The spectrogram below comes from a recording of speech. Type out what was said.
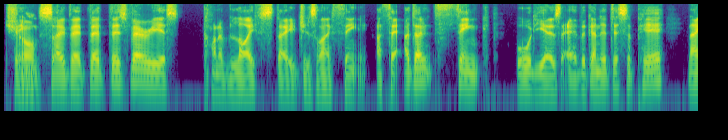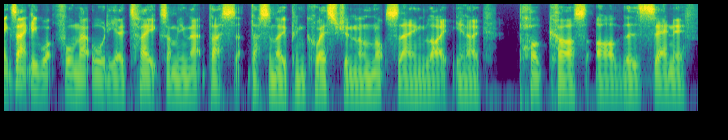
sure. things. So there, there, there's various kind of life stages. I think, I think, I don't think audio is ever going to disappear. Now, exactly what form that audio takes, I mean, that that's that's an open question. I'm not saying like, you know, podcasts are the zenith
